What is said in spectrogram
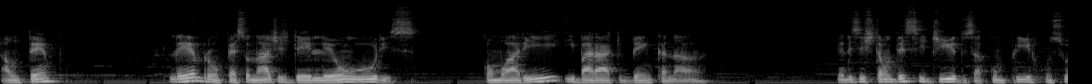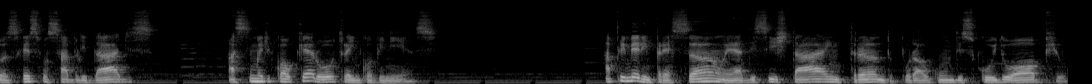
Há um tempo, lembram personagens de Leon Uris, como Ari e Barak Ben Canaã. Eles estão decididos a cumprir com suas responsabilidades acima de qualquer outra inconveniência. A primeira impressão é a de se estar entrando por algum descuido óbvio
